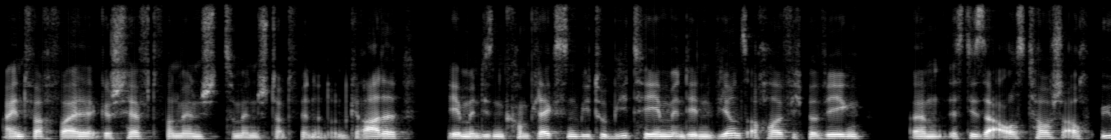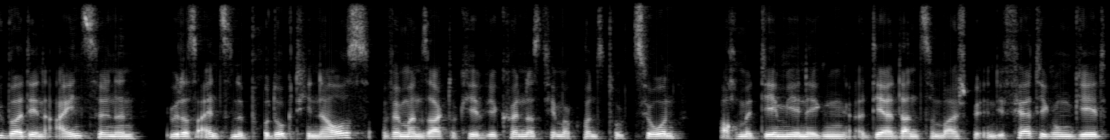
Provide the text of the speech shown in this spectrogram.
einfach weil Geschäft von Mensch zu Mensch stattfindet. Und gerade eben in diesen komplexen B2B-Themen, in denen wir uns auch häufig bewegen, ähm, ist dieser Austausch auch über den einzelnen, über das einzelne Produkt hinaus. Wenn man sagt, okay, wir können das Thema Konstruktion auch mit demjenigen, der dann zum Beispiel in die Fertigung geht,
